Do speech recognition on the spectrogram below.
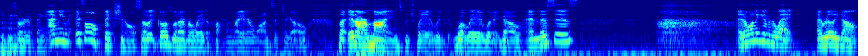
Mhm. sort of thing i mean it's all fictional so it goes whatever way the fucking writer wants it to go but in our minds which way it would what way would it go and this is i don't want to give it away i really don't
